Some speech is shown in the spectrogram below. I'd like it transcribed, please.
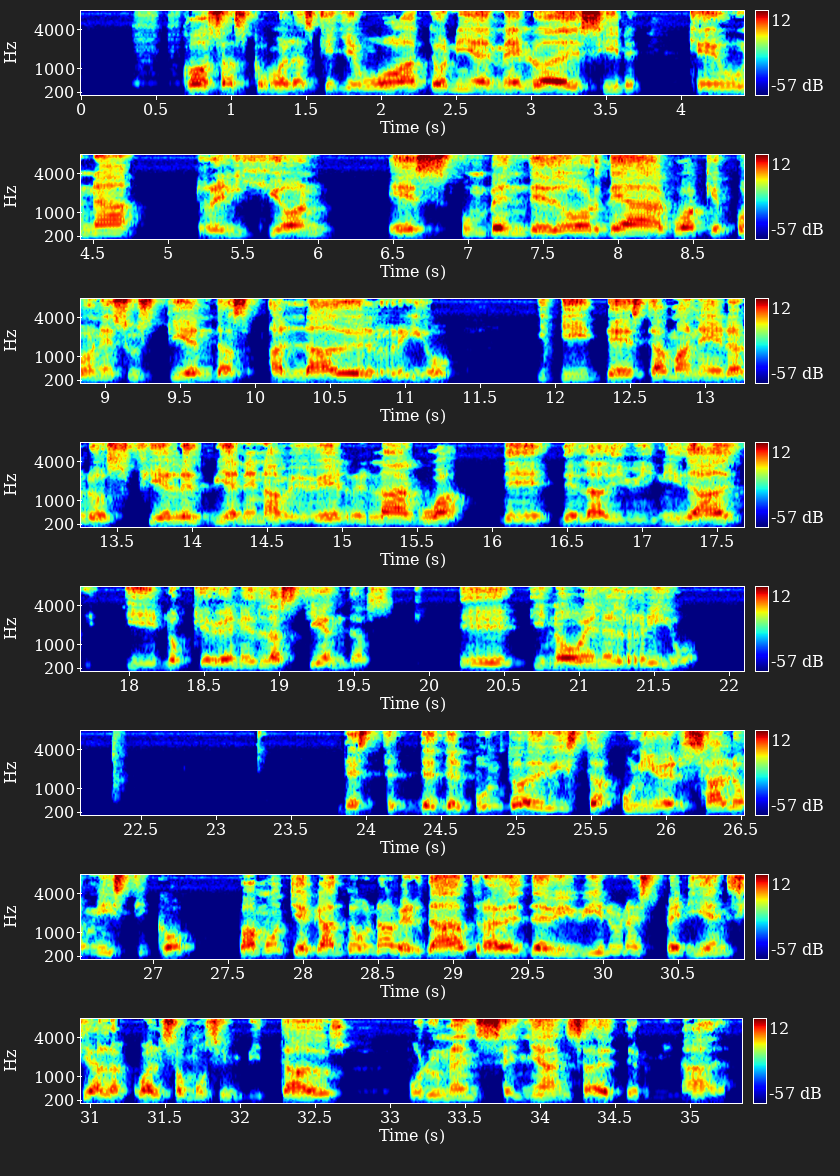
cosas como las que llevó a Tony de Melo a decir que una religión es un vendedor de agua que pone sus tiendas al lado del río y de esta manera los fieles vienen a beber el agua de, la divinidad y lo que ven es las tiendas eh, y no ven el río. desde, desde el punto de vista universal o místico, vamos llegando a una verdad a través de vivir una experiencia a la cual somos invitados por una enseñanza determinada.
